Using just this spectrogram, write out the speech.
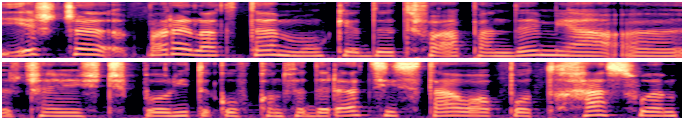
Jeszcze parę lat temu, kiedy trwała pandemia, e, część polityków Konfederacji stała pod hasłem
